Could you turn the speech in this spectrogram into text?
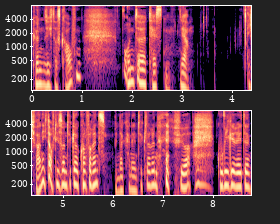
können sich das kaufen und äh, testen. Ja. Ich war nicht auf dieser Entwicklerkonferenz, bin da keine Entwicklerin für Google-Geräte.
